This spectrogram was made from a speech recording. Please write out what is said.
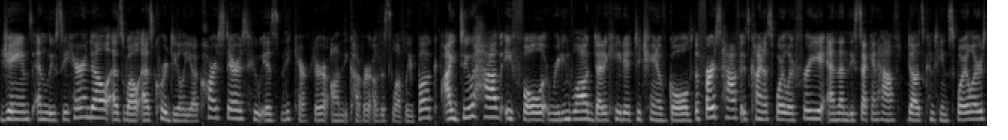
James and Lucy Herondale as well as Cordelia Carstairs who is the character on the cover of this lovely book. I do have a full reading vlog dedicated to Chain of Gold. The first half is kind of spoiler free and then the second half does contain spoilers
